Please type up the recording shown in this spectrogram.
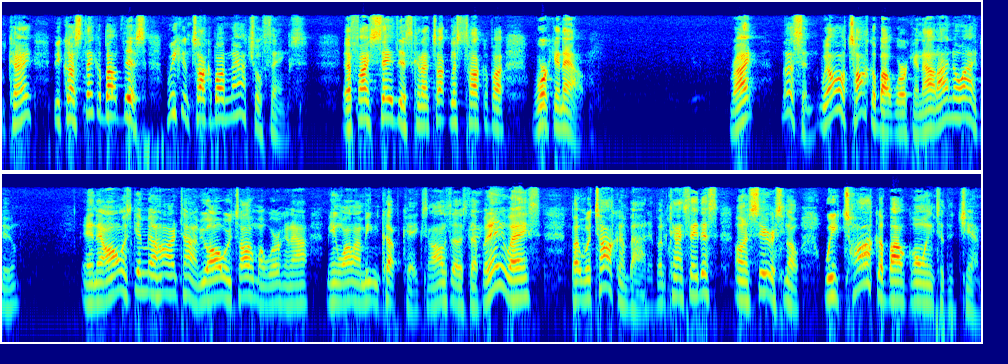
Okay? Because think about this. We can talk about natural things. If I say this, can I talk? Let's talk about working out. Right? Listen, we all talk about working out. I know I do. And they always give me a hard time. You always talking about working out. Meanwhile, I'm eating cupcakes and all this other stuff. But anyways, but we're talking about it. But can I say this on a serious note? We talk about going to the gym.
